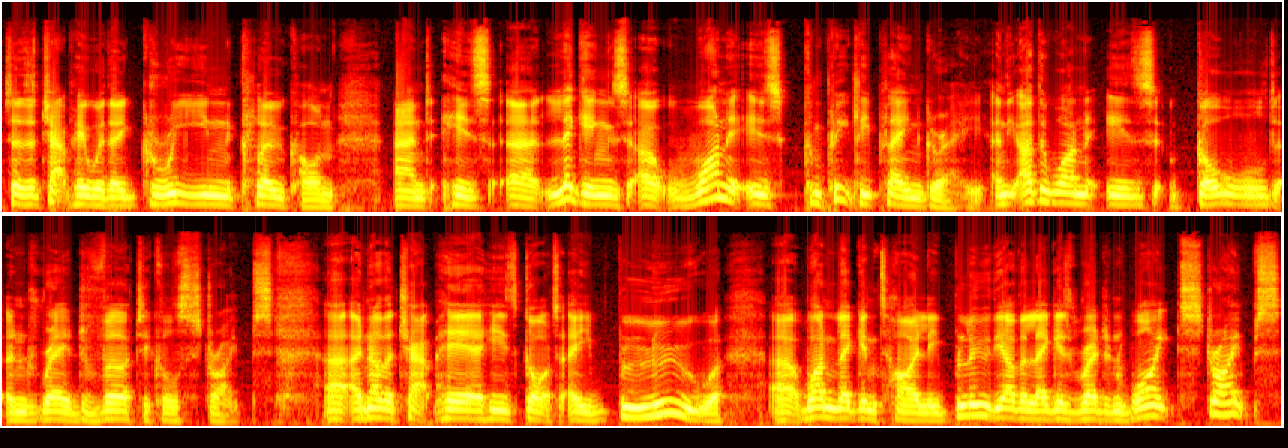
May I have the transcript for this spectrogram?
So there's a chap here with a green cloak on, and his uh, leggings. Are, one is completely plain grey, and the other one is gold and red vertical stripes. Uh, another chap here, he's got a blue uh, one leg entirely blue, the other leg is red and white stripes.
